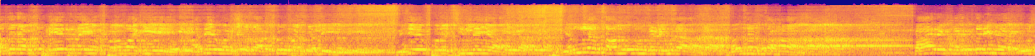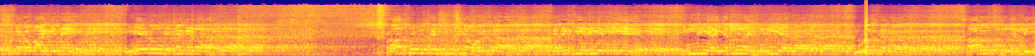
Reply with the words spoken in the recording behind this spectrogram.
ಅದರ ಪ್ರೇರಣೆಯ ಫಲವಾಗಿಯೇ ಅದೇ ವರ್ಷದ ಅಕ್ಟೋಬರ್ನಲ್ಲಿ ವಿಜಯಪುರ ಜಿಲ್ಲೆಯ ಎಲ್ಲ ತಾಲೂಕುಗಳಿಂದ ಬಂದಂತಹ ಕಾರ್ಯಕರ್ತರಿಗೋಸ್ಕರವಾಗಿಯೇ ಏಳು ದಿನಗಳ ಪ್ರಾಥಮಿಕ ಶಿಕ್ಷಣ ವರ್ಗ ಕಲಕೇರಿಯಲ್ಲಿಯೇ ಇಲ್ಲಿಯ ಎಲ್ಲ ಹಿರಿಯರ, ಯುವಕರ ಸಾರಥ್ಯದಲ್ಲಿ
